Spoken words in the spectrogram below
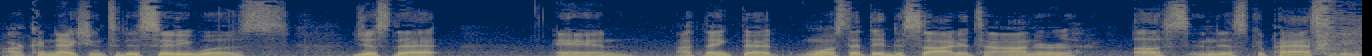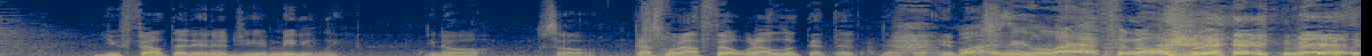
Our connection to this city was just that, and I think that once that they decided to honor us in this capacity, you felt that energy immediately. You know, so that's what I felt when I looked at that that, that image. Why is he laughing already, man?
